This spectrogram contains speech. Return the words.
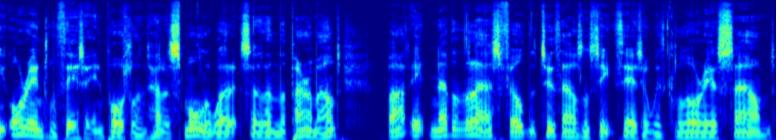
The Oriental Theatre in Portland had a smaller Wurlitzer than the Paramount, but it nevertheless filled the 2,000 seat theatre with glorious sound.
